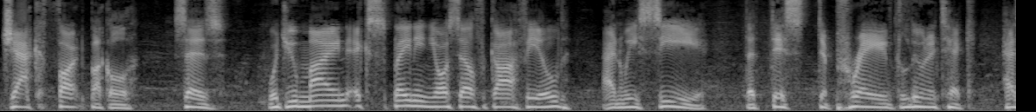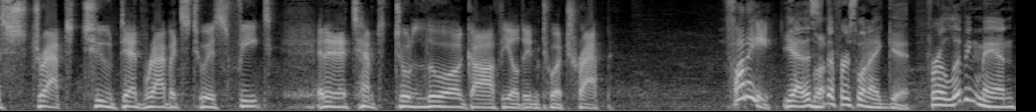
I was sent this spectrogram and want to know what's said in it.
Jack Fartbuckle says, Would you mind explaining yourself, Garfield? And we see that this depraved lunatic has strapped two dead rabbits to his feet in an attempt to lure Garfield into a trap. Funny. Yeah, this Look. is the first one I get. For a living man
